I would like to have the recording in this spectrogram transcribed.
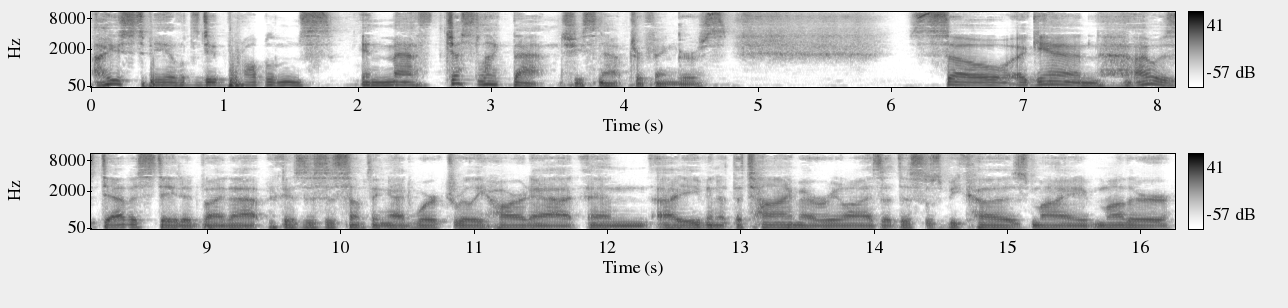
I used to be able to do problems in math just like that. She snapped her fingers. So again, I was devastated by that because this is something I'd worked really hard at. And I, even at the time, I realized that this was because my mother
